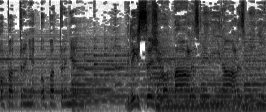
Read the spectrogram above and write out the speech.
Opatrně, opatrně, když se život náhle změní, náhle změní.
